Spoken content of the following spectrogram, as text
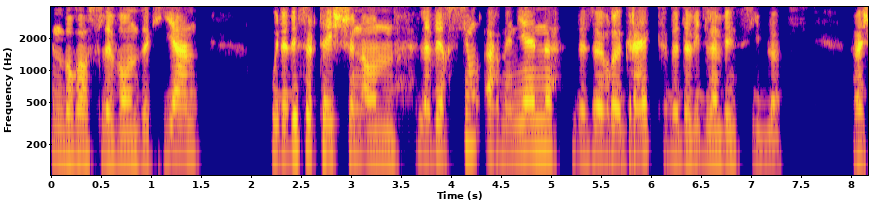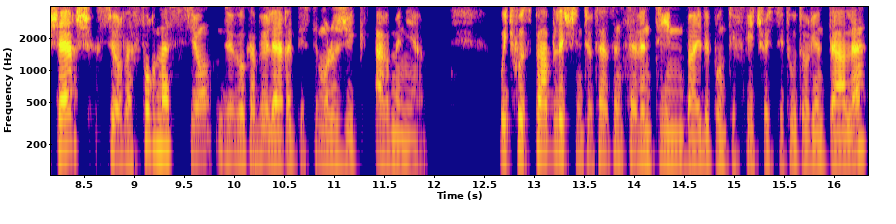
and Boghos Levon-Zekian with a dissertation on la version arménienne des œuvres grecques de David l'Invincible, recherche sur la formation du vocabulaire épistémologique arménien, which was published in 2017 by the Pontificio Istituto Orientale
